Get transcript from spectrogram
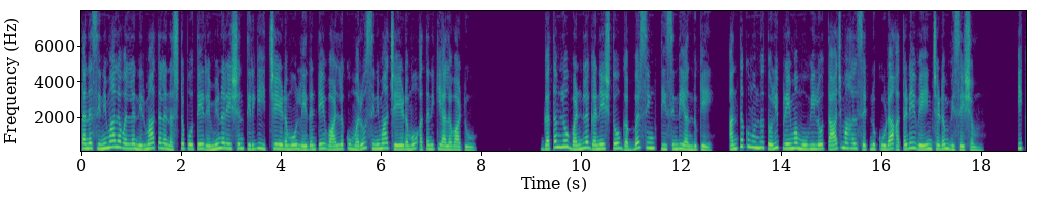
తన సినిమాల వల్ల నిర్మాతల నష్టపోతే రెమ్యునరేషన్ తిరిగి ఇచ్చేయడమో లేదంటే వాళ్ళకు మరో సినిమా చేయడమో అతనికి అలవాటు. గతంలో బండ్ల గణేష్తో గబ్బర్ సింగ్ తీసింది అందుకే. అంతకుముందు తొలి ప్రేమ మూవీలో తాజ్ మహల్ సెట్ను కూడా అతడే వేయించడం విశేషం. ఇక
